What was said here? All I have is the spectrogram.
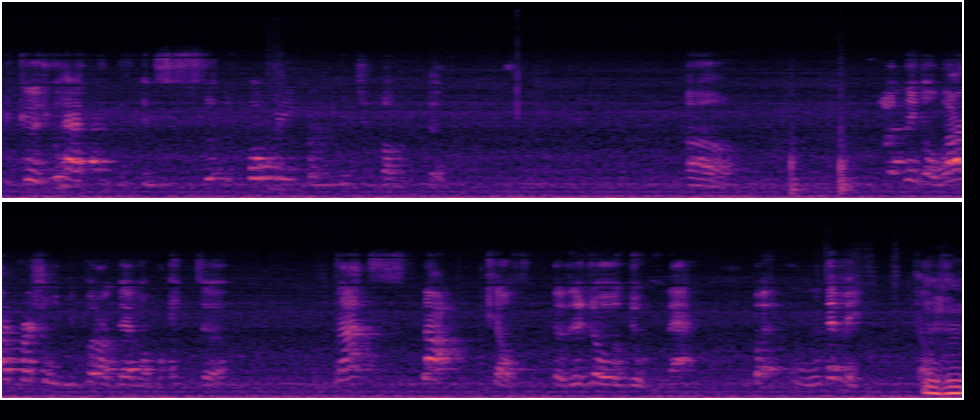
because you have to, it's so, so many conditions on the field. Um, I think a lot of pressure will be put on Devin White to not stop Kelce because there's no doing that, but limit Kelce. hmm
